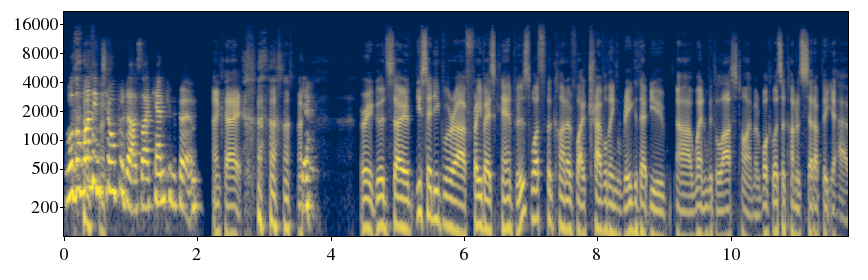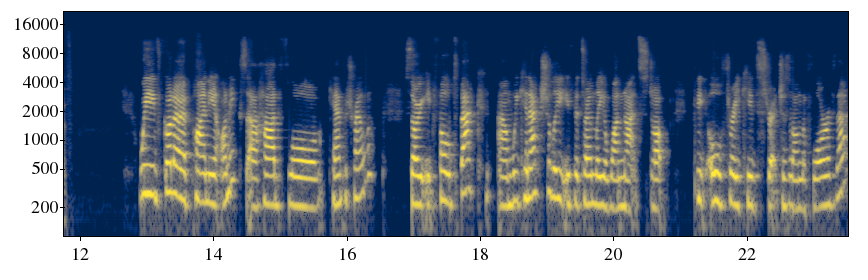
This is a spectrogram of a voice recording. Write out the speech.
Well, the one in Tilpa does, I can confirm. okay. Yeah. Very good. So you said you were uh, freebase campers. What's the kind of like traveling rig that you uh, went with the last time, and what, what's the kind of setup that you have? We've got a Pioneer Onyx, a hard floor camper trailer. So it folds back. Um, we can actually, if it's only a one night stop, fit all three kids' stretches on the floor of that.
